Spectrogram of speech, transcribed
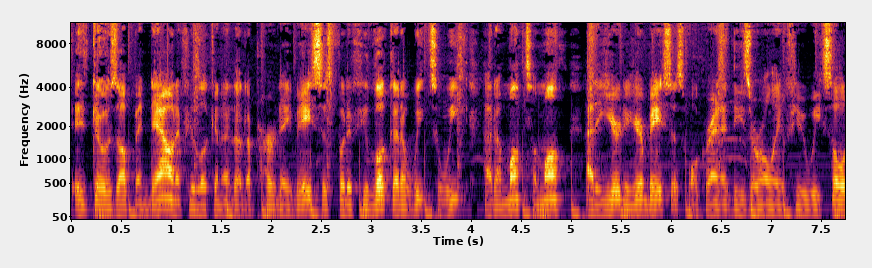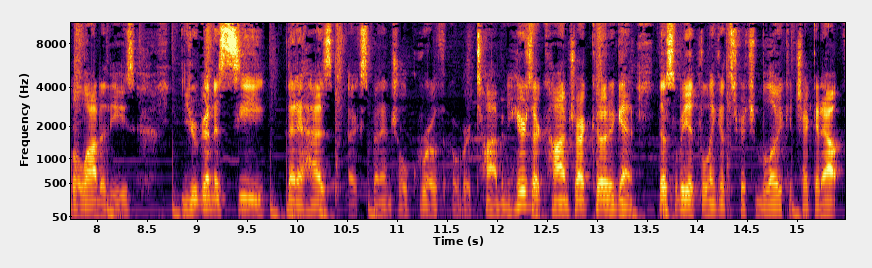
it goes up and down if you're looking at it at a per day basis. But if you look at a week to week, at a month to month, at a year to year basis, well, granted, these are only a few weeks old, a lot of these, you're going to see that it has exponential growth over time. And here's our contract code. Again, this will be at the link in the description below. You can check it out.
